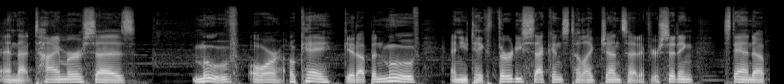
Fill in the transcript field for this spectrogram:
and that timer says move or okay, get up and move, and you take 30 seconds to, like Jen said, if you're sitting, stand up,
